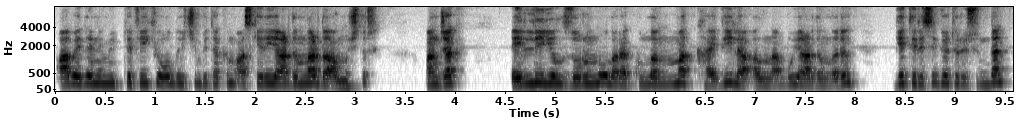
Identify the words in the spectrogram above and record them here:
ABD'nin müttefiki olduğu için bir takım askeri yardımlar da almıştır. Ancak 50 yıl zorunlu olarak kullanılmak kaydıyla alınan bu yardımların getirisi götürüsünden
